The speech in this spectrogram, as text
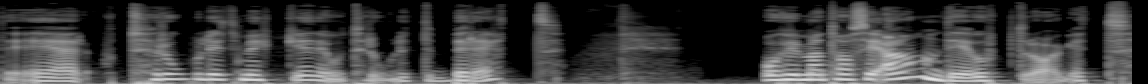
det är otroligt mycket, det är otroligt brett. Och hur man tar sig an det uppdraget,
